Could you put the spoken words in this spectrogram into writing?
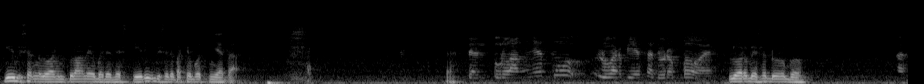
dia bisa ngeluarin tulang dari badannya sendiri bisa dipakai buat senjata dan tulangnya tuh luar biasa durable ya luar biasa durable. Nah,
